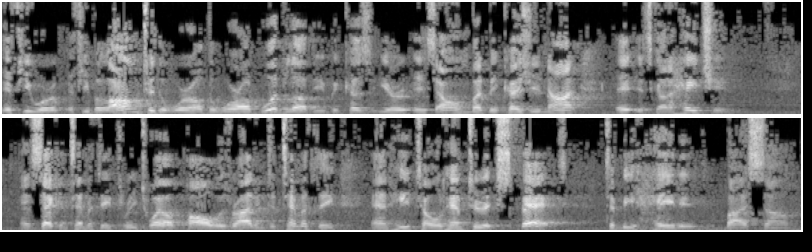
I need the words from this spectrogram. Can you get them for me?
if you were if you belong to the world, the world would love you because you're its own, but because you're not, it, it's going to hate you. In 2 Timothy 3:12, Paul was writing to Timothy and he told him to expect to be hated by some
